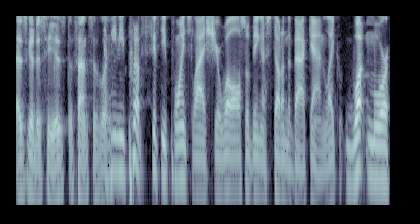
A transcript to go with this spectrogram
as good as he is defensively. I mean, he put up 50 points last year while also being a stud on the back end. Like, what more?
